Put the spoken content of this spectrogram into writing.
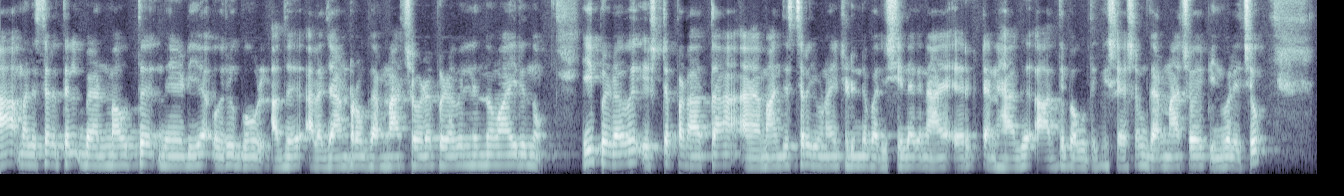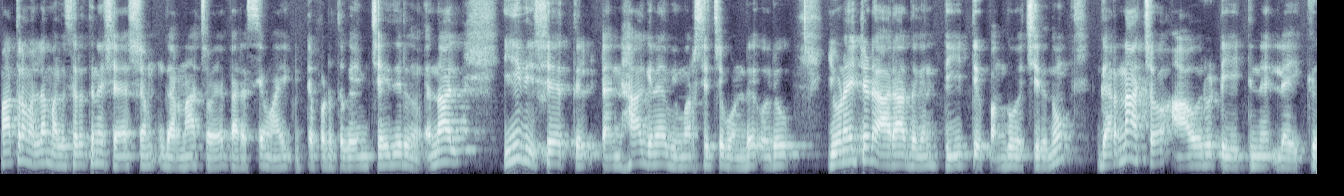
ആ മത്സരത്തിൽ ബേൺമൗത്ത് നേടിയ ഒരു ഗോൾ അത് അലജാൻഡ്രോ ഗർണാച്ചോയുടെ പിഴവിൽ നിന്നുമായിരുന്നു. ഈ പിഴവ് ഇഷ്ടപ്പെടാത്ത മാഞ്ചസ്റ്റർ യുണൈറ്റഡിന്റെ പരിശീലകനായ എറിക് ടെൻഹാഗ് ആദ്യ പകുതിക്ക് ശേഷം ഗർണാച്ചോയെ പിൻവലിച്ചു. മാത്രമല്ല മത്സരത്തിന് ശേഷം ഗർണാച്ചോയെ പരസ്യമായി കുറ്റപ്പെടുത്തുകയും ചെയ്തിരുന്നു. എന്നാൽ ഈ വിഷയത്തിൽ ടെൻഹാഗിനെ വിമർശിച്ചുകൊണ്ട് ഒരു യുണൈറ്റഡ് ആരാധകൻ ട്വീറ്റ് പങ്കുവച്ചിരുന്നു. ഗർണാച്ചോ ആ ഒരു ട്വീറ്റിന് ലൈക്ക്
